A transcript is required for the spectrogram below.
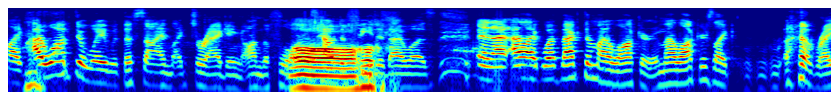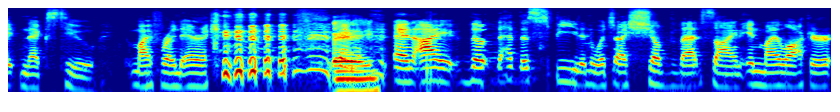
like I walked away with the sign like dragging on the floor. That's how Oh. defeated I was, and I, I like went back to my locker, and my locker's like right next to my friend Eric. and, and I the had the speed in which I shoved that sign in my locker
